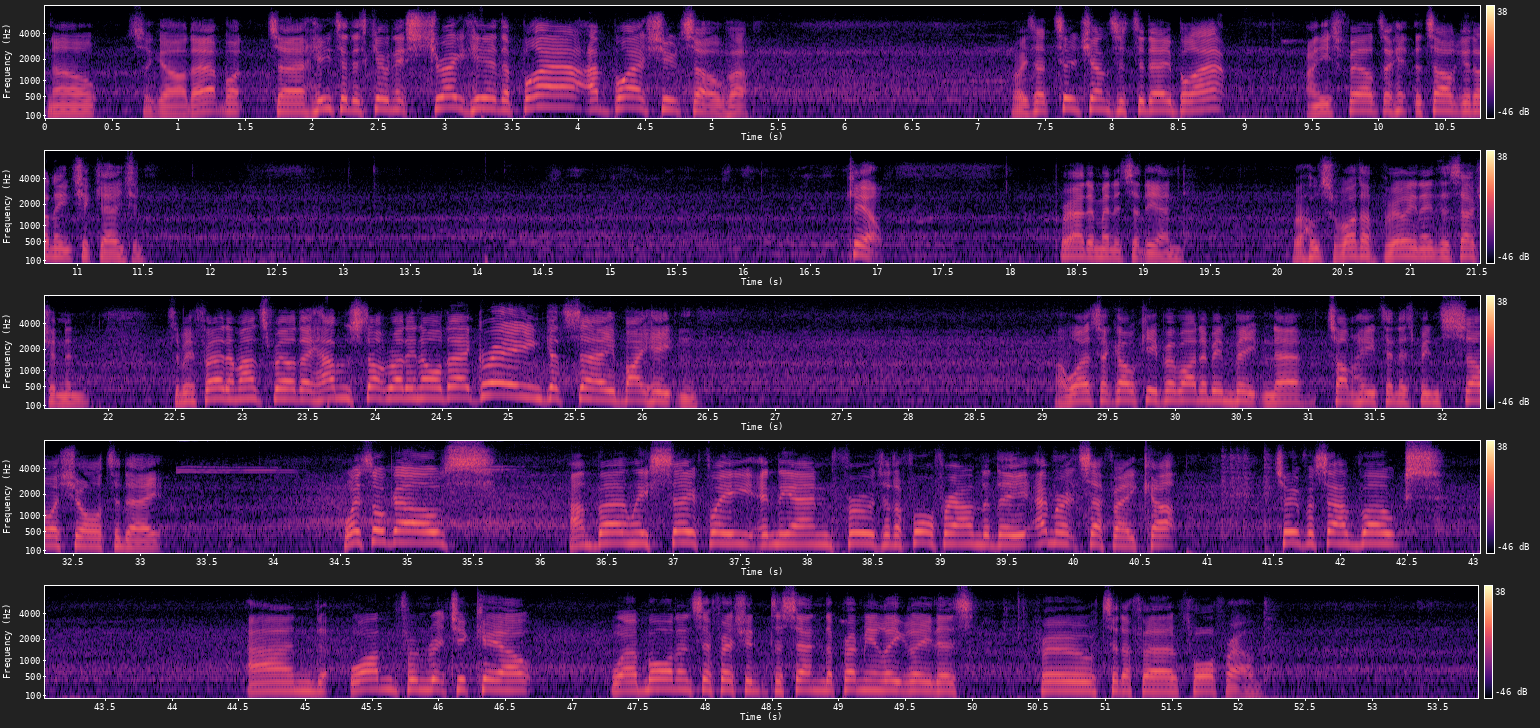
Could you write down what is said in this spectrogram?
No cigar there, but uh, Heaton is giving it straight here to Blair, and Blair shoots over. Well, he's had two chances today, Blair, and he's failed to hit the target on each occasion. Kill. Proud of minutes at the end. Rose, what a brilliant interception. And to be fair to Mansfield, they haven't stopped running all day. Green, good save by Heaton. A worse goalkeeper might have been beaten there. Tom Heaton has been so assured today. Whistle goes. And Burnley safely in the end through to the fourth round of the Emirates FA Cup. Two for Sam Vokes. And one from Richard Keogh were more than sufficient to send the Premier League leaders through to the third, fourth round.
